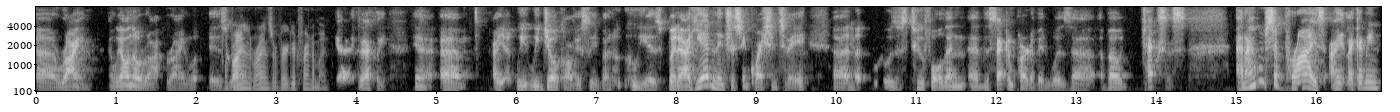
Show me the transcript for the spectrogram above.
uh, Ryan, and we all know Ryan is Ryan, Ryan's a very good friend of mine. Yeah, exactly. Yeah. Um, I, we, we joke obviously about who, he is, but uh, he had an interesting question today. Uh, Yeah. It was twofold, and uh, the second part of it was uh, about Texas. And I'm surprised. I like. I mean,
